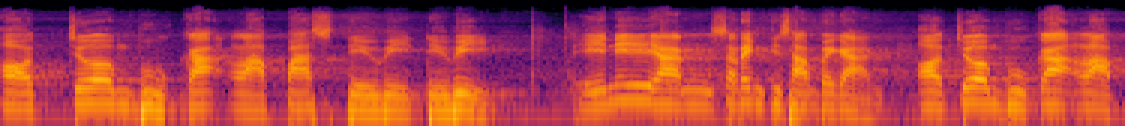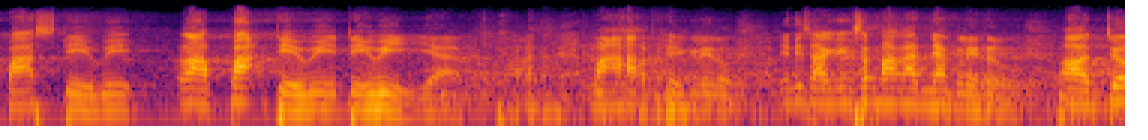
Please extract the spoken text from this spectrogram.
ojo buka lapas dewi-dewi. Ini yang sering disampaikan. Ojo buka lapas dewi, lapak dewi-dewi ya. Maaf ya keliru. Ini saking semangatnya keliru. Ojo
